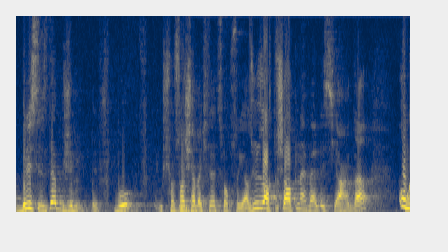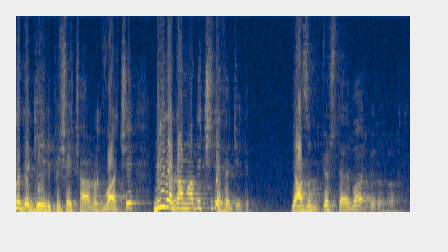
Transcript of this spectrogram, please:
bilirsiniz də bu, bu sosial şəbəkədə çox-çox yazır. 166 nəfərlik siyahıda o qədər qeyri-peşəkarlıq var ki, bir adam adı 2 dəfə gedib. Yazıb göstərib. Var belə fakt.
